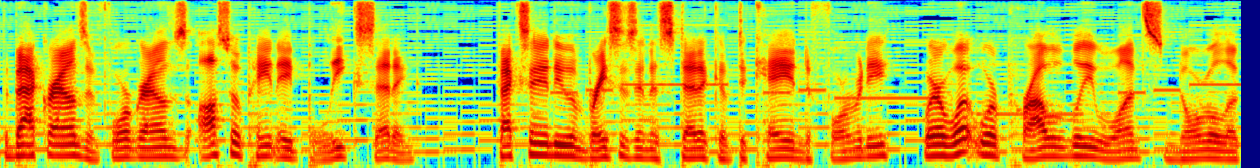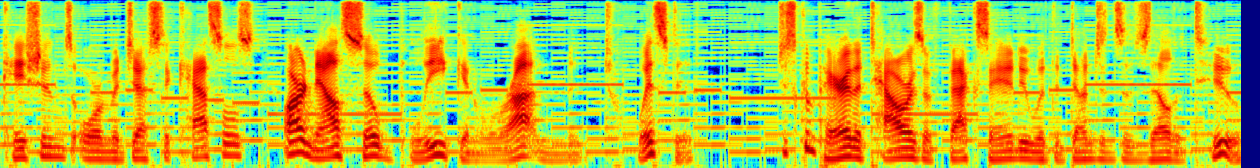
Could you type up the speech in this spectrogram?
The backgrounds and foregrounds also paint a bleak setting. Faxanadu embraces an aesthetic of decay and deformity, where what were probably once normal locations or majestic castles are now so bleak and rotten and twisted. Just compare the towers of Faxanadu with the dungeons of Zelda 2.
